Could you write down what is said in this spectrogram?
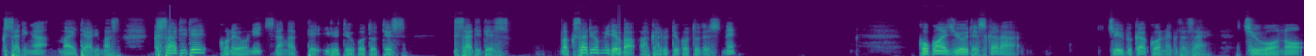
鎖が巻いてあります。鎖でこのようにつながっているということです。鎖です。まあ、鎖を見ればわかるということですね。ここが重要ですから、注意深くご覧ください。中央の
